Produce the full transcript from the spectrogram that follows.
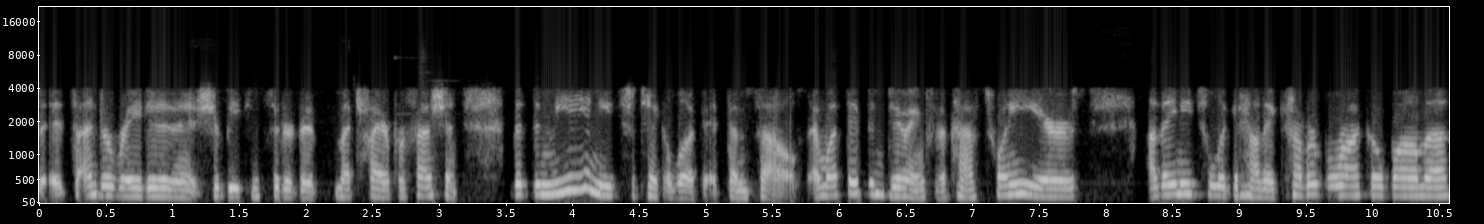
it's underrated and it should be considered a much higher profession. But the media needs to take a look at themselves and what they've been doing for the past 20 years. Uh, they need to look at how they cover Barack Obama.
